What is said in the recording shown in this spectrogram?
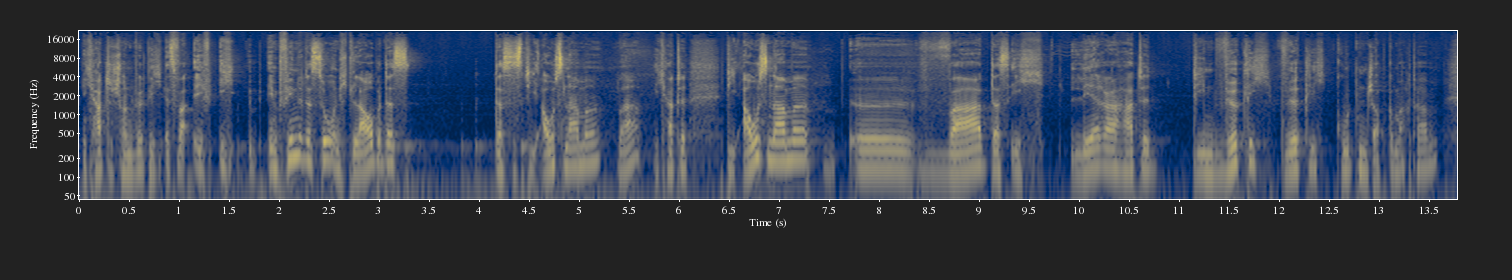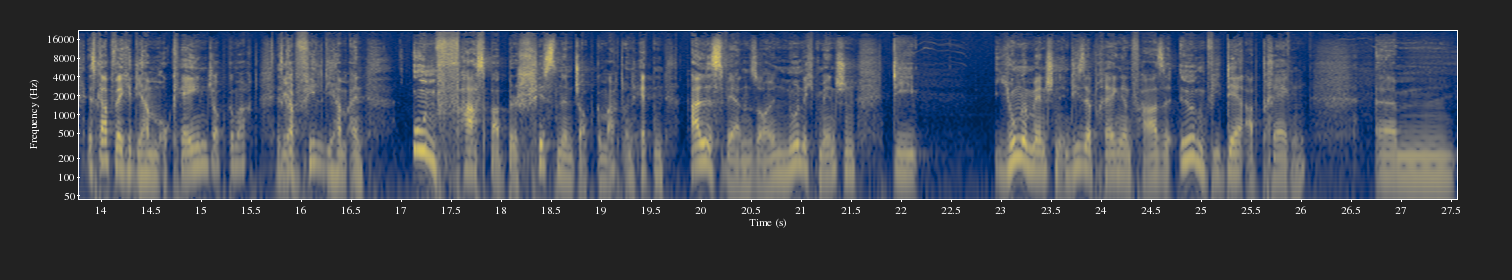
Ich hatte schon wirklich, es war, ich, ich empfinde das so und ich glaube, dass, dass es die Ausnahme war. Ich hatte, die Ausnahme äh, war, dass ich Lehrer hatte, die einen wirklich, wirklich guten Job gemacht haben. Es gab welche, die haben einen okayen Job gemacht. Es Ja. gab viele, die haben einen unfassbar beschissenen Job gemacht und hätten alles werden sollen, nur nicht Menschen, die junge Menschen in dieser prägenden Phase irgendwie derart prägen. Ähm,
